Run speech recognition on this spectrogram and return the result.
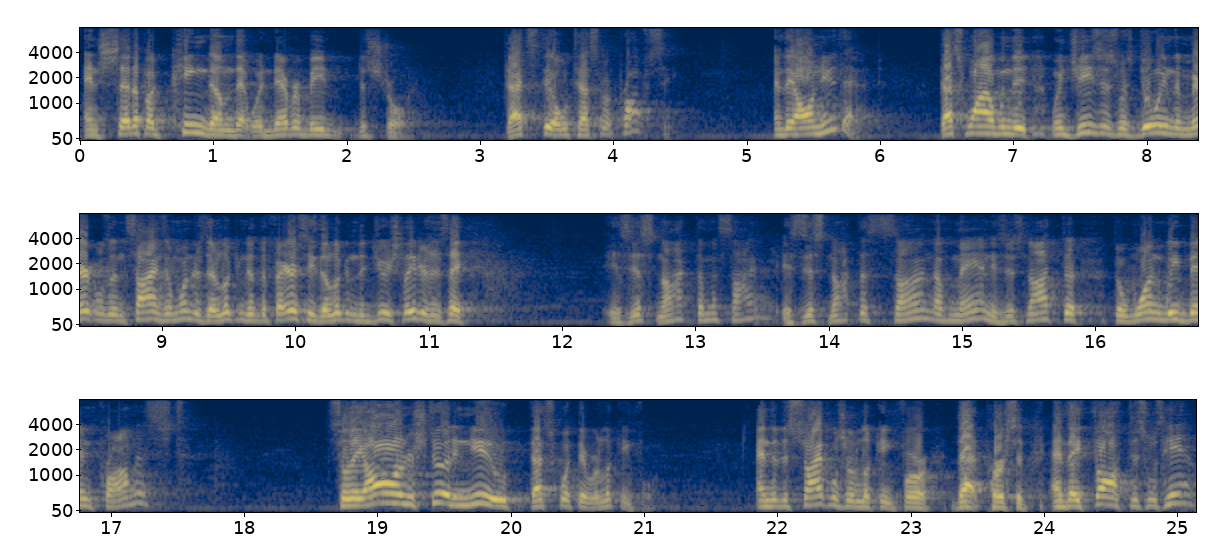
and set up a kingdom that would never be destroyed. That's the Old Testament prophecy. And they all knew that. That's why when, the, when Jesus was doing the miracles and signs and wonders, they're looking to the Pharisees, they're looking to the Jewish leaders and say, Is this not the Messiah? Is this not the Son of Man? Is this not the, the one we've been promised? So they all understood and knew that's what they were looking for. And the disciples are looking for that person, and they thought this was him.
